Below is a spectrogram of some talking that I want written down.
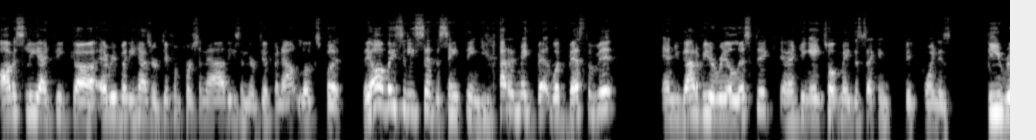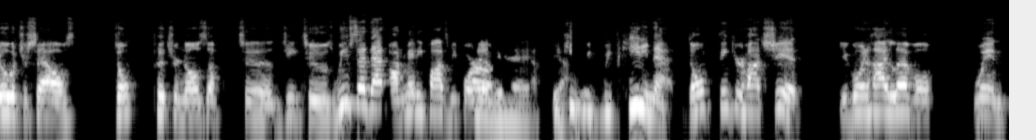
Obviously, I think uh, everybody has their different personalities and their different outlooks, but they all basically said the same thing. You got to make be- what best of it, and you got to be realistic. And I think Etop made the second big point is be real with yourselves. Don't put your nose up to D2s. We've said that on many pods before. Oh, yeah, yeah, We yeah. keep re- repeating that. Don't think you're hot shit. You're going high level when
